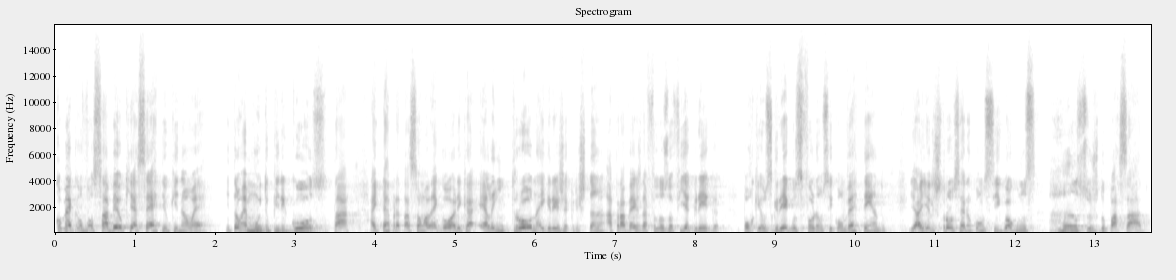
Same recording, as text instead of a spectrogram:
como é que eu vou saber o que é certo e o que não é? Então é muito perigoso, tá? A interpretação alegórica, ela entrou na igreja cristã através da filosofia grega, porque os gregos foram se convertendo e aí eles trouxeram consigo alguns ranços do passado.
